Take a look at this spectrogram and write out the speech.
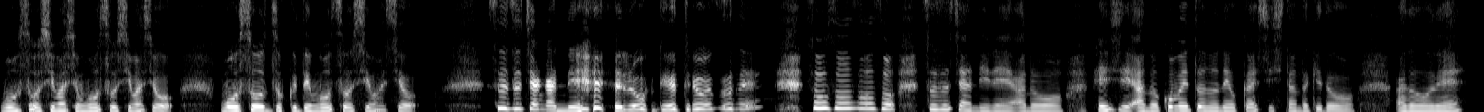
妄想しましょう。妄想しましょう。妄想族で妄想しましょう。すずちゃんがね、ろって言ってますね。そうそうそうそう。すずちゃんにね、あの、返信、あの、コメントのね、お返ししたんだけど、あのね、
